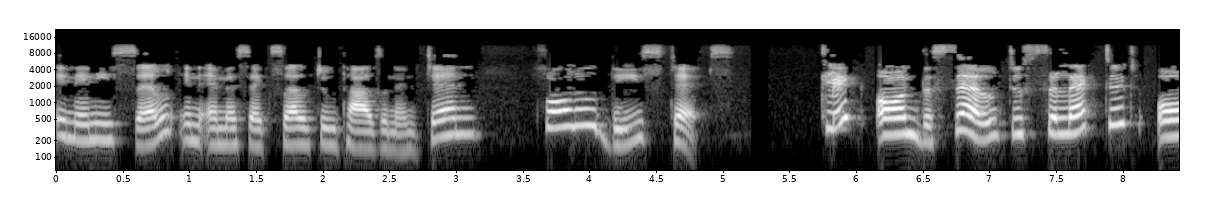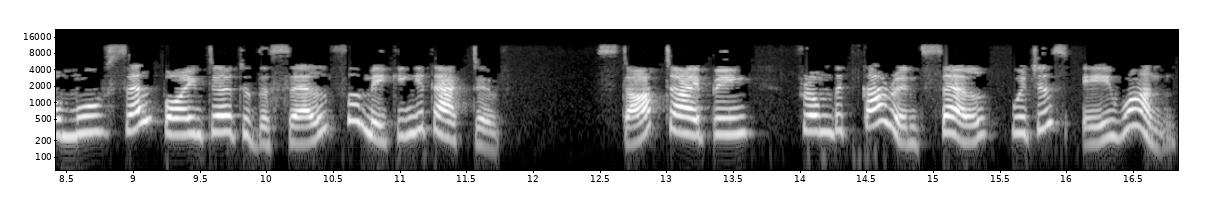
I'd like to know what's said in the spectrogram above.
in any cell in MS Excel 2010, follow these steps. Click on the cell to select it or move cell pointer to the cell for making it active. Start typing from the current cell which is A1.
